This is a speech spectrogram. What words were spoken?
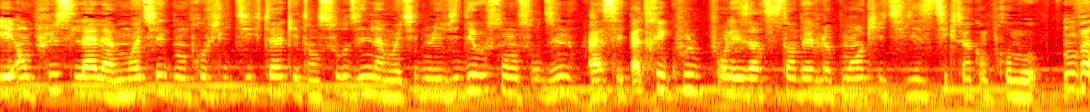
Et en plus, là, la moitié de mon profil TikTok est en sourdine, la moitié de mes vidéos sont en sourdine. Ah, c'est pas très cool pour les artistes en développement qui utilisent TikTok en promo. On va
